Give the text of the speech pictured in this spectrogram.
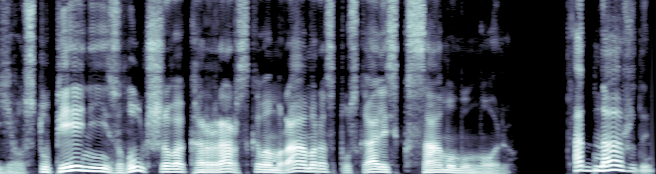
Его ступени из лучшего каррарского мрамора спускались к самому морю. Однажды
